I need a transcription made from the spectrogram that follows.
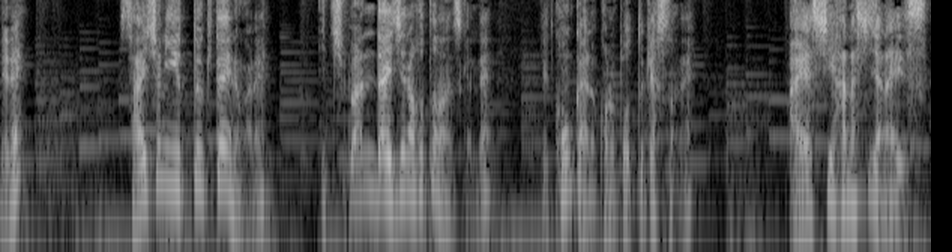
でね、最初に言っておきたいのがね、一番大事なことなんですけどね、今回のこのポッドキャストね、怪しい話じゃないです。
